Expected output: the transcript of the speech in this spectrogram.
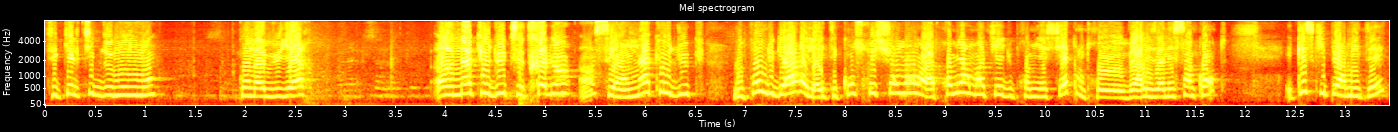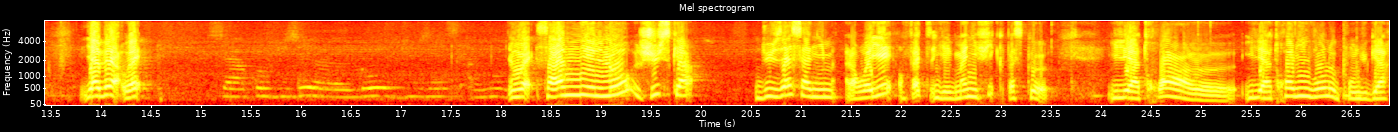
C'est quel type de monument qu'on a vu hier? Un aqueduc, c'est très bien. hein, c'est un aqueduc. Le pont du Gard, il a été construit sûrement dans la première moitié du 1er siècle, entre vers les années 50. Et qu'est-ce qui permettait? Il y avait, ouais, Ça conduisait euh, l'eau d'Uzès à l'eau. ouais, ça a amené l'eau jusqu'à Duzès à Nîmes. Alors, vous voyez, en fait, il est magnifique parce que il est à trois, niveaux le pont du Gard.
